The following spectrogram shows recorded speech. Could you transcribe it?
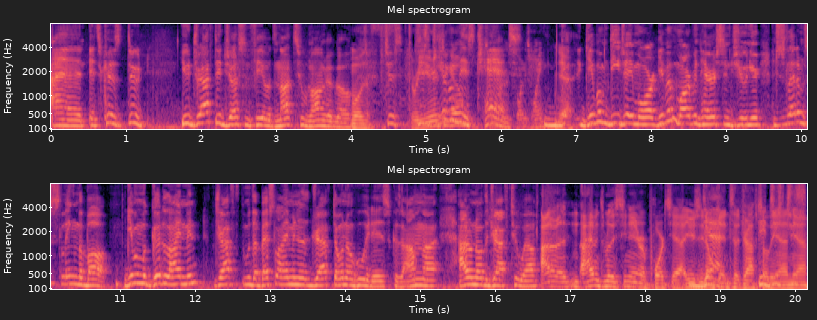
and it's because, dude, you drafted Justin Fields not too long ago. What was it, Just, three just years give ago? him his chance. 2020? G- Yeah. Give him DJ Moore. Give him Marvin Harrison Jr. and just let him sling the ball. Give him a good lineman. Draft the best lineman in the draft. Don't know who it is because I'm not. I don't know the draft too well. I don't. I haven't really seen any reports yet. I usually don't get into the draft Dude, till the just, end. Just yeah.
